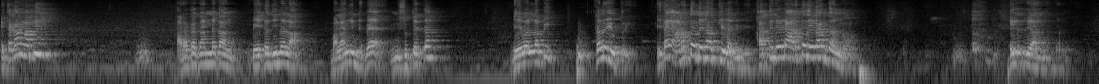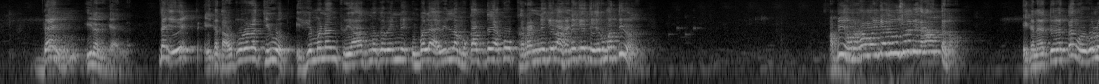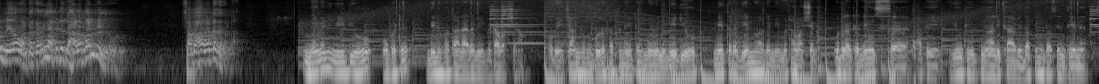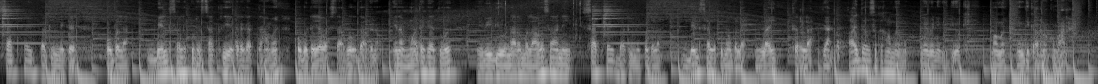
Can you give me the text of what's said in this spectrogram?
එතකන් අපි අරක ගන්නකම් මේක දිනලා බලන් ඉන්න බෑ මිනිසුත් එක්ක දේවල් අපි කළ යුතුයි. ඒකයි අර්ථ දෙකක් කියලා කිව්වේ. කතිරේට අර්ථ දෙකක් ගන්නවා. ඒක ක්‍රියාත්මක කරනවා. දැන් ඊළඟ කැල්ල. දැන් ඒ ඒක තවදුරටත් කිව්වොත් එහෙමනම් ක්‍රියාත්මක වෙන්නේ උඹලා ඇවිල්ලා මොකද්ද යකෝ කරන්නේ කියලා අහන එකේ තේරුමක් තියෙනවා. අපි හොරකම් වගේ දූෂණ දෙක නවත්තනවා. ඒක නැත්නම් නැත්නම් ඔයගොල්ලෝ මේවා වට කරලා අපිට ගහලා පන්නන්න ඕන. සභාව වට කරලා. මෙවැනි වීඩියෝ ඔබට දිනපතා නැරඹීමට අවශ්‍ය නම් ඔබේ ජංගම දුරකථනයට මෙවැනි වීඩියෝ නිතර ගෙන්වා ගැනීමට අවශ්‍ය නම් උඩරට නිවුස් අපේ YouTube නාලිකාවේ දකුණු පසින් තියෙන subscribe button එක ඔබලා බෙල් සලකුණ සක්‍රිය කරගත්තාම ඔබට ඒ අවස්ථාව උදා වෙනවා. එහෙනම් මතක ඇතුව මේ වීඩියෝ නරඹලා අවසානයේ subscribe button එක ඔබලා බෙල් සලකුණ ඔබලා like කරලා යන්න. ආයෙ දවසක හමු මෙවැනි වීඩියෝකින්. මම ඉන්දිකර්ණ කුමාරයා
